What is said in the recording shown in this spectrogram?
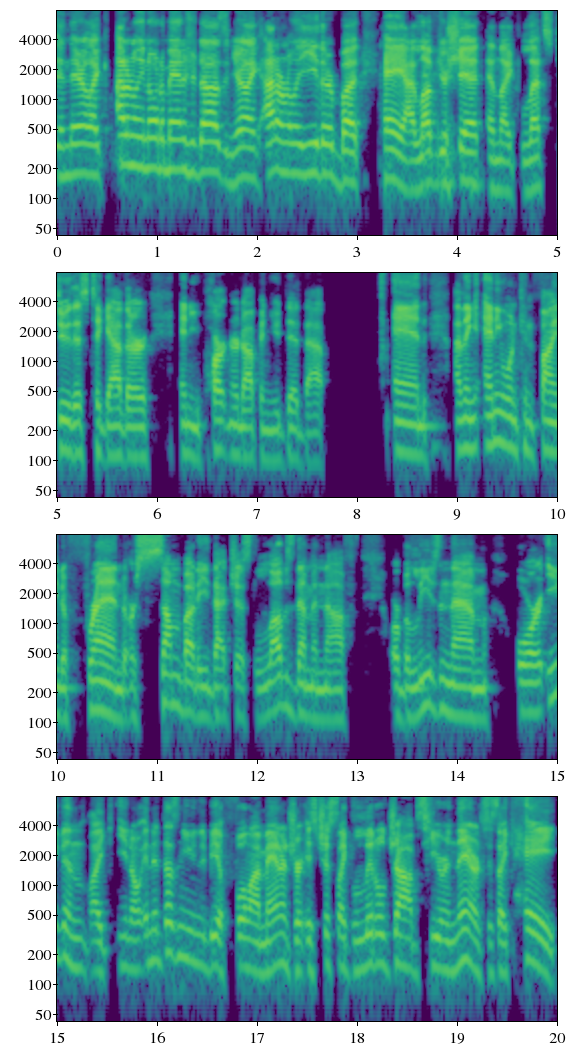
And they're like, I don't really know what a manager does. And you're like, I don't really either. But hey, I love your shit. And like, let's do this together. And you partnered up and you did that. And I think anyone can find a friend or somebody that just loves them enough or believes in them or even like, you know, and it doesn't even need to be a full on manager. It's just like little jobs here and there. It's just like, hey,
